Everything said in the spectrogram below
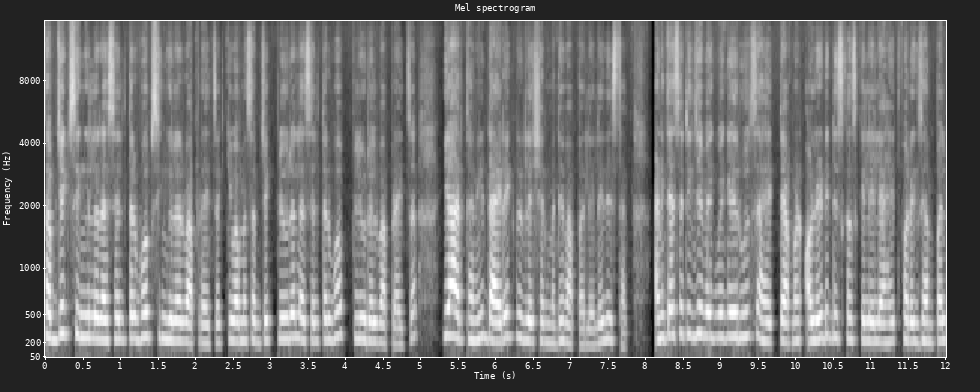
सब्जेक्ट सिंग्युलर असेल तर व्हब सिंग्युलर वापरायचं किंवा मग सब्जेक्ट प्ल्युरल असेल तर व्हब प्ल्युरल वापरायचं. या अर्थाने डायरेक्ट रिलेशनमध्ये वापरलेले दिसतात. आणि त्यासाठी जे वेगवेगळे रूल्स आहेत ते आपण ऑलरेडी डिस्कस केलेले आहेत. फॉर एक्झाम्पल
